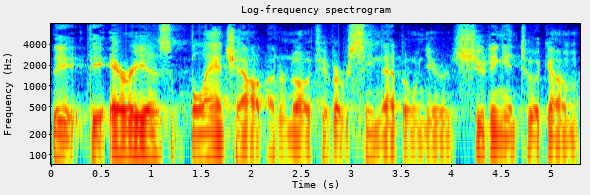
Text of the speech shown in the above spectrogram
the, the areas blanch out. I don't know if you've ever seen that, but when you're shooting into a gum,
